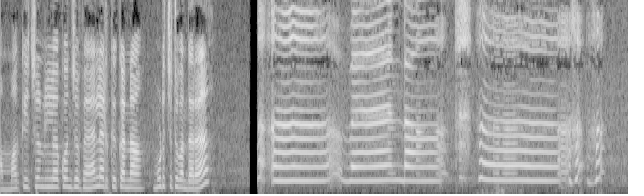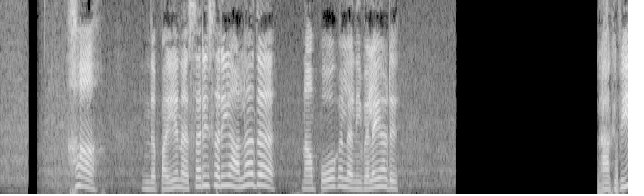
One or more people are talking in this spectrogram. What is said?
அம்மா கிச்சன்ல கொஞ்சம் வேலை இருக்கு கண்ணா. முடிச்சிட்டு வந்துடுறேன். ஹா, இந்த பையனை சரி சரி அழாத. நான் போகல நீ விளையாடு. ராகவி?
